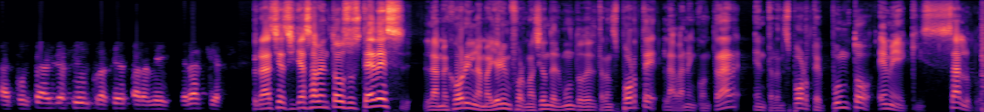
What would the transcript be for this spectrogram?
Al contrario, ha sido un placer para mí. Gracias. Gracias y ya saben todos ustedes, la mejor y la mayor información del mundo del transporte la van a encontrar en transporte.mx. Saludos.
